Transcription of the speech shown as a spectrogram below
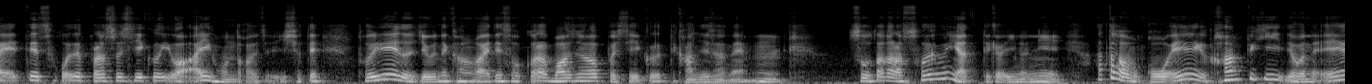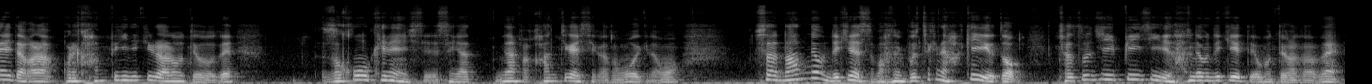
えて、そこでプラスしていく、要は iPhone とかで一緒で、とりあえず自分で考えて、そこからバージョンアップしていくって感じですよね。うん。そう、だからそういう風にやっていけばいいのに、あとはもうこう AI が完璧でもね、AI だからこれ完璧にできるだろうということで、そこを懸念してですね、やなんか勘違いしてるかと思うけども、それは何でもできないです。まあね、ぶっちゃけね、はっきり言うと、チャット GPT で何でもできるって思ってる方はね、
